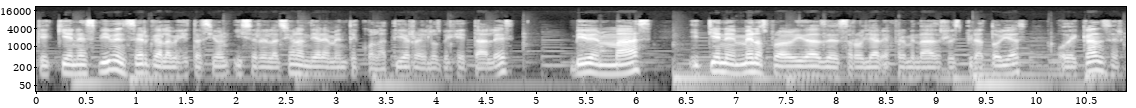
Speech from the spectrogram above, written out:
que quienes viven cerca de la vegetación y se relacionan diariamente con la tierra y los vegetales, viven más y tienen menos probabilidades de desarrollar enfermedades respiratorias o de cáncer,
